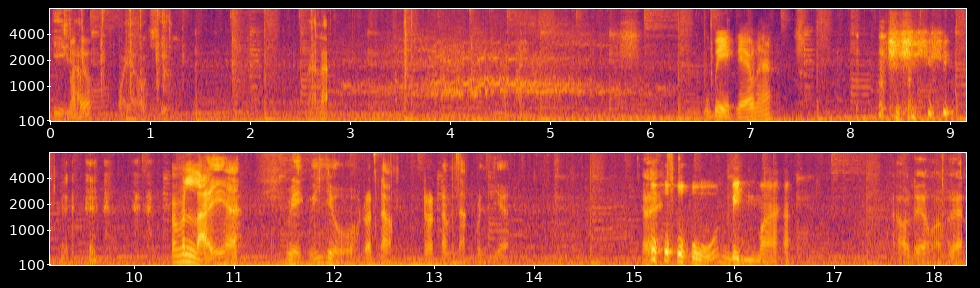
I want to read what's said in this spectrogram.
พี่คมารับเดี๋ยวว่ายังโอเคมาละกูเบรกแล้วนะมันไหลอะเบรกไม่อยู่รถดับรถน้ำหนักมันเยอะเอ้ยโอ้โห บินมา เอาเรื่องมาเพื่อน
